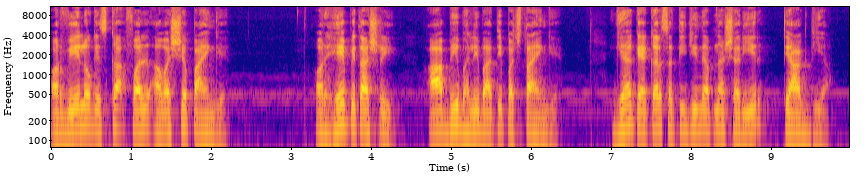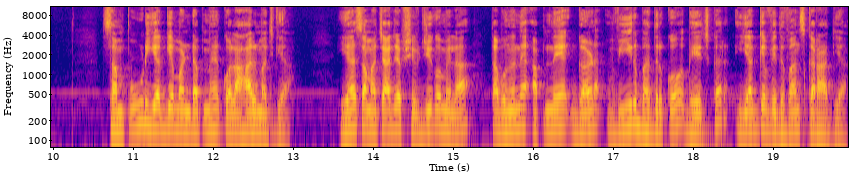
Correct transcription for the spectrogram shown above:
और वे लोग इसका फल अवश्य पाएँगे। और हे पिताश्री, आप भी भली बाती पछताएँगे। यह कहकर सती जी ने अपना शरीर त्याग दिया। संपूर्ण यज्ञ मंडप में कोलाहल मच गया। यह समाचार जब शिवजी को मिला, तब उन्होंने अपने गण वीरभद्र को भेजकर यज्ञ विध्वंस करा दिया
